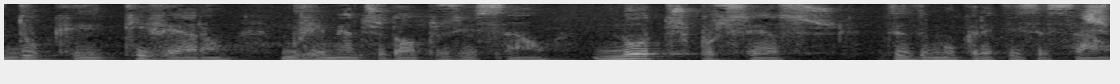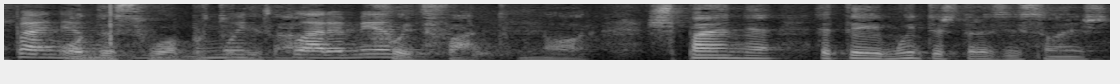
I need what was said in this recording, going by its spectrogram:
do que tiveram movimentos da oposição noutros processos de democratização, Espanha, onde a sua oportunidade foi de facto menor. Espanha, até em muitas transições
